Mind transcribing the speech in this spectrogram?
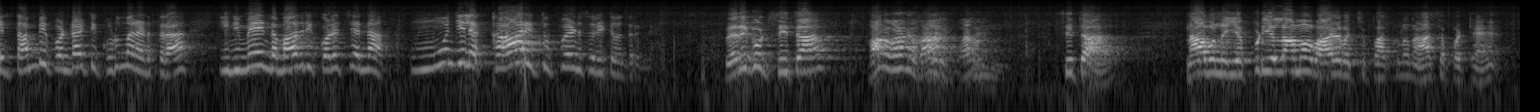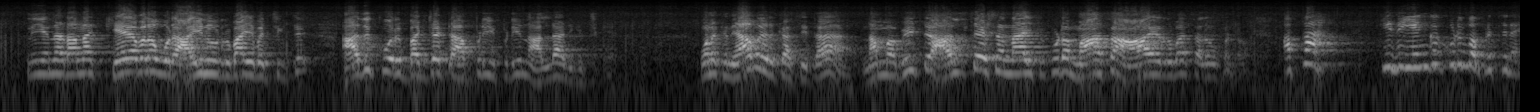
என் தம்பி பொண்டாட்டி குடும்பம் நடத்துறா இனிமே இந்த மாதிரி குறைச்சேன்னா மூஞ்சில காரி துப்பேன்னு சொல்லிட்டு வந்துருங்க. Very good Seetha. வாங்க வாங்க வாங்க சீதா நான் உன்னை எப்படி இல்லாம வாழ வச்சு பார்க்கணும்னு ஆசைப்பட்டேன். நீ என்னடான்னா கேவலம் ஒரு ஐநூறு ரூபாயை வச்சுக்கிட்டு அதுக்கு ஒரு பட்ஜெட் அப்படி இப்படின்னு நல்லா அடிக்கிச்சுக்க உனக்கு ஞாபகம் இருக்கா சீதா? நம்ம வீட்டு அல்சேஷன் நாய்க்கு கூட மாசம் ஆயிரம் ரூபாய் செலவு பண்றோம். அப்பா இது எங்க குடும்ப பிரச்சனை?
